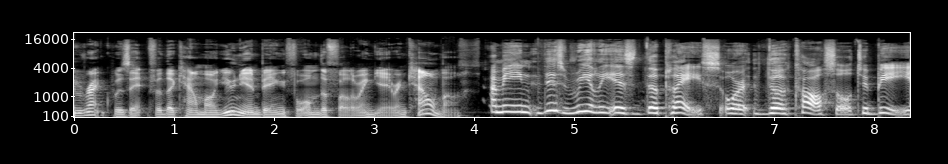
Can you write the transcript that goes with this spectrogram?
prerequisite for the Kalmar Union being formed the following year in Kalmar. I mean, this really is the place or the castle to be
